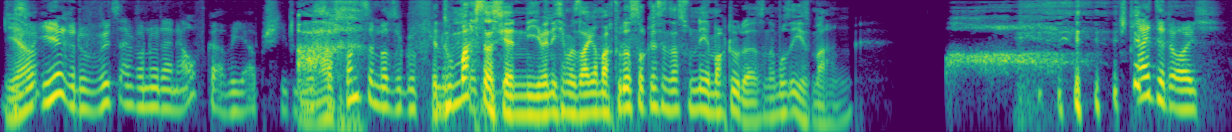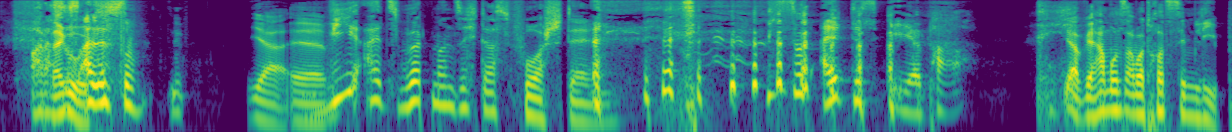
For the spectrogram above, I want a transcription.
Ja? So Ehre, du willst einfach nur deine Aufgabe hier abschieben. Du hast Ach. doch sonst immer so ja du machst das ja nie. Wenn ich immer sage, mach du das doch, Christian, sagst du, nee, mach du das. Und dann muss ich es machen. Streitet euch. Oh, das Na ist alles so. Ja, äh, Wie als würde man sich das vorstellen. Wie so ein altes Ehepaar. ja, wir haben uns aber trotzdem lieb.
